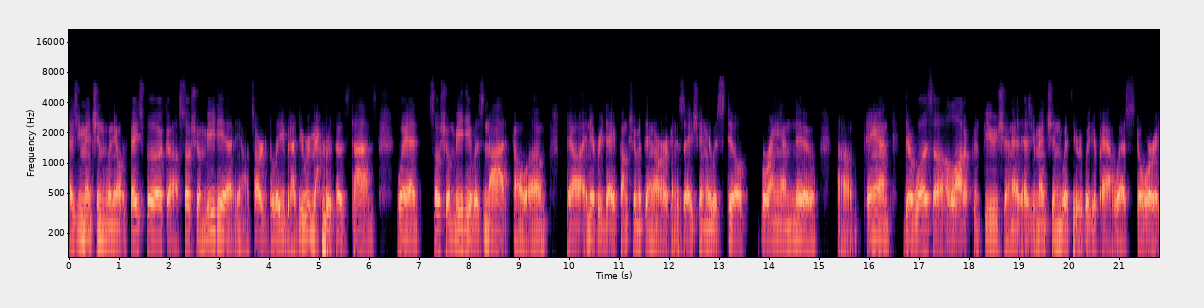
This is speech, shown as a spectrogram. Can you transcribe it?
as you mentioned, when you know with Facebook, uh, social media, you know, it's hard to believe, but I do remember those times when social media was not, you know, um, you know, an everyday function within our organization. It was still brand new. Um, and there was a, a, lot of confusion, as you mentioned with your with your Pat West story.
